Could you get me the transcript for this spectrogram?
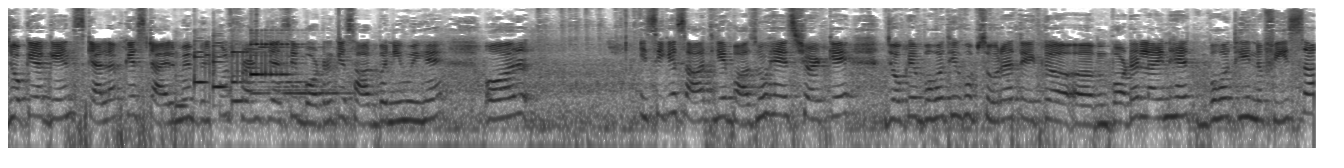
जो कि अगेन स्कैलप के स्टाइल में बिल्कुल फ्रंट जैसे बॉर्डर के साथ बनी हुई है। और इसी के साथ ये बाजू हैं इस शर्ट के, जो कि बहुत ही खूबसूरत एक बॉर्डर लाइन है, बहुत ही नफीस सा।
